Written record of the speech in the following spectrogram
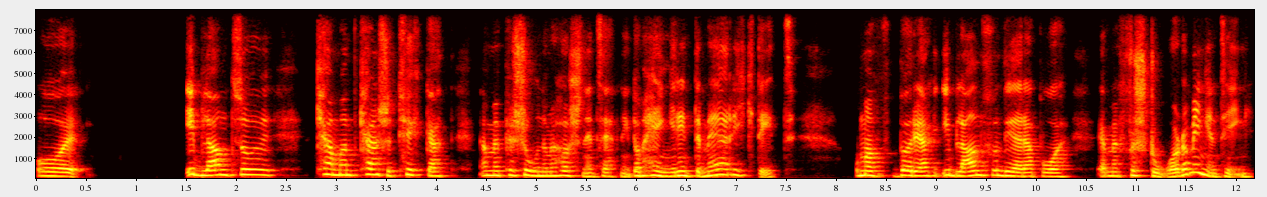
Och ibland så kan man kanske tycka att ja, men personer med hörselnedsättning, de hänger inte med riktigt. Och man börjar ibland fundera på, ja men förstår de ingenting?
